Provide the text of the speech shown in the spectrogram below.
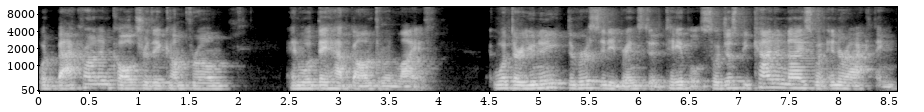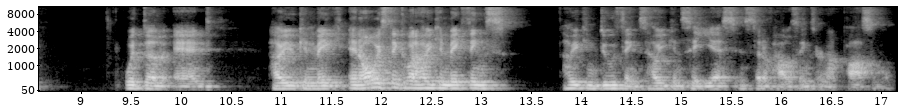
what background and culture they come from, and what they have gone through in life, what their unique diversity brings to the table. So, just be kind of nice when interacting with them and how you can make, and always think about how you can make things, how you can do things, how you can say yes instead of how things are not possible.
